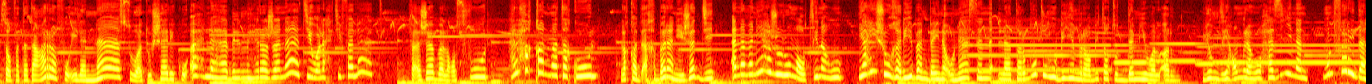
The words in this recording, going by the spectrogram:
سوف تتعرف إلى الناس وتشارك أهلها بالمهرجانات والاحتفالات. فأجاب العصفور هل حقا ما تقول؟ لقد أخبرني جدي أن من يهجر موطنه يعيش غريبا بين أناس لا تربطه بهم رابطة الدم والأرض. يمضي عمره حزينا منفردا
